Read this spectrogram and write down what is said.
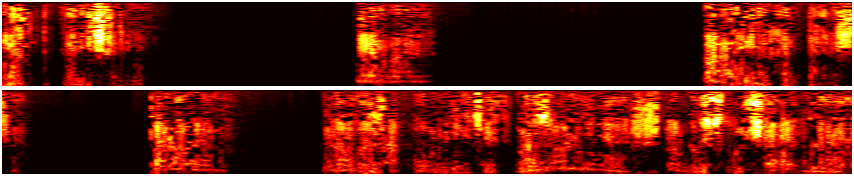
несколько решений. Первое – пора ехать дальше. Второе – надо запомнить их название, чтобы случайно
